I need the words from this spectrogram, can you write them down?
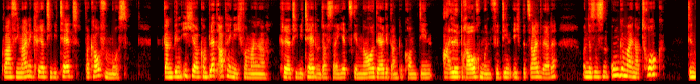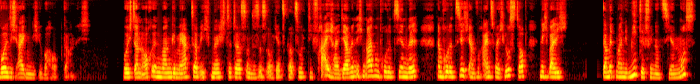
quasi meine Kreativität verkaufen muss, dann bin ich ja komplett abhängig von meiner Kreativität und dass da jetzt genau der Gedanke kommt, den alle brauchen und für den ich bezahlt werde. Und das ist ein ungemeiner Druck, den wollte ich eigentlich überhaupt gar nicht wo ich dann auch irgendwann gemerkt habe, ich möchte das, und das ist auch jetzt gerade so die Freiheit. Ja, wenn ich ein Album produzieren will, dann produziere ich einfach eins, weil ich Lust habe, nicht weil ich damit meine Miete finanzieren muss.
